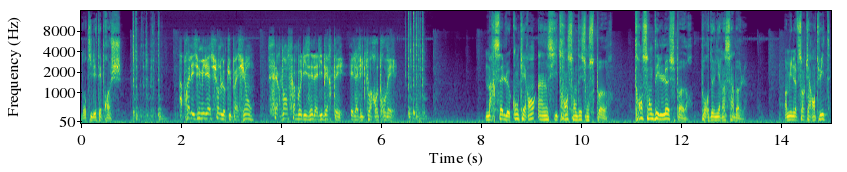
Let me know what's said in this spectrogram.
dont il était proche. Après les humiliations de l'occupation, Cerdan symbolisait la liberté et la victoire retrouvée. Marcel le Conquérant a ainsi transcendé son sport, transcendé le sport, pour devenir un symbole. En 1948,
